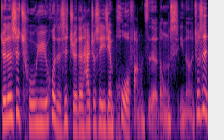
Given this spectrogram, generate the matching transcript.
觉得是厨余，或者是觉得它就是一间破房子的东西呢？就是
